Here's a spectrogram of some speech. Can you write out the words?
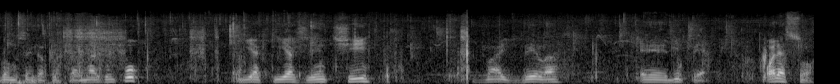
Vamos para cá mais um pouco. E aqui a gente vai vê-la é, de perto. Olha só,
